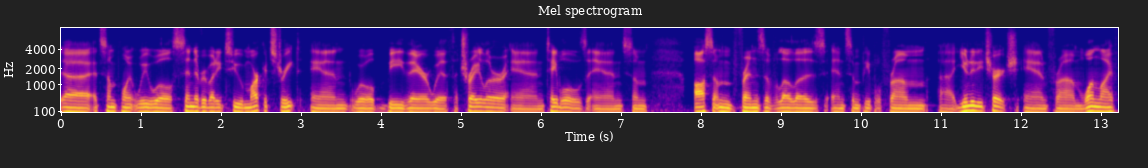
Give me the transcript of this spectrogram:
uh, at some point we will send everybody to Market Street and we'll be there with a trailer and tables and some awesome friends of Lola's and some people from uh, Unity Church and from One Life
